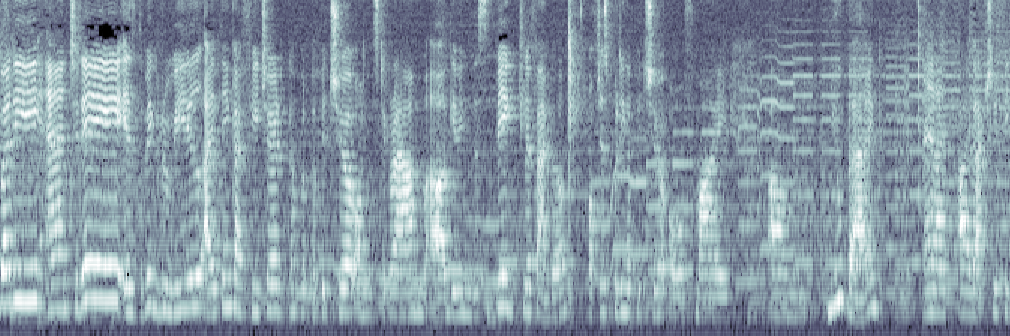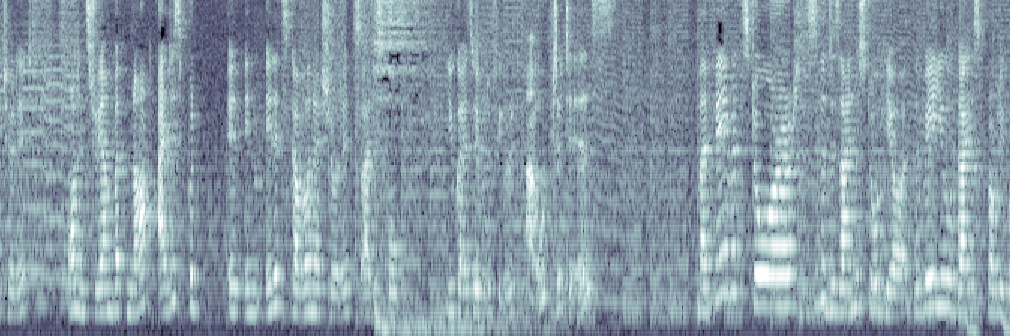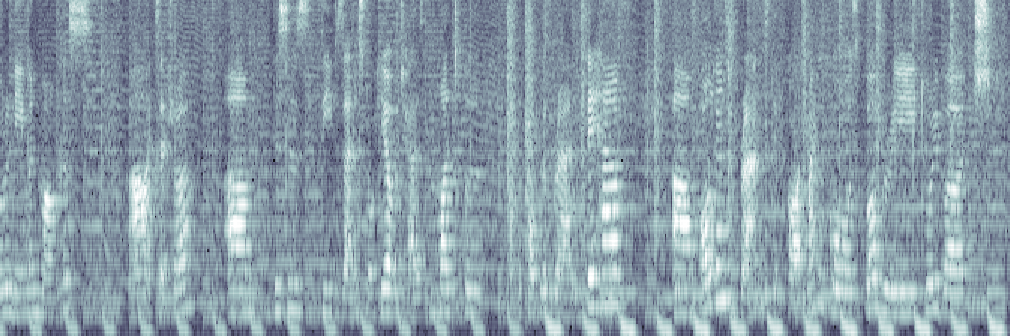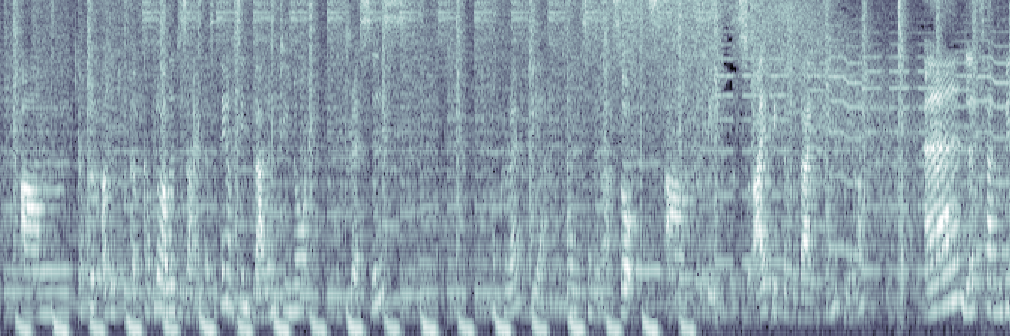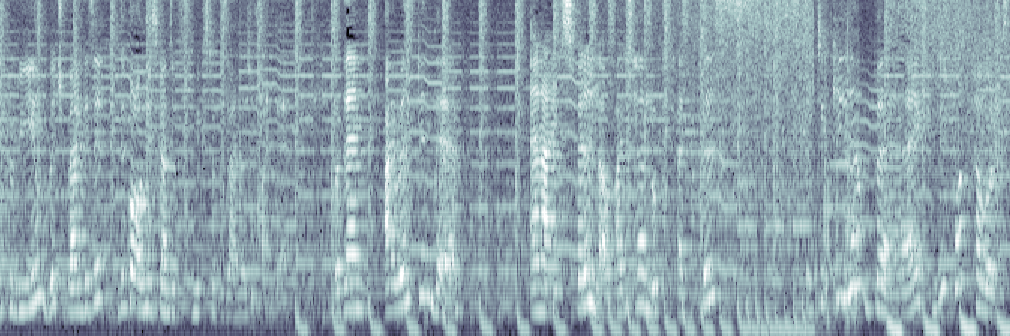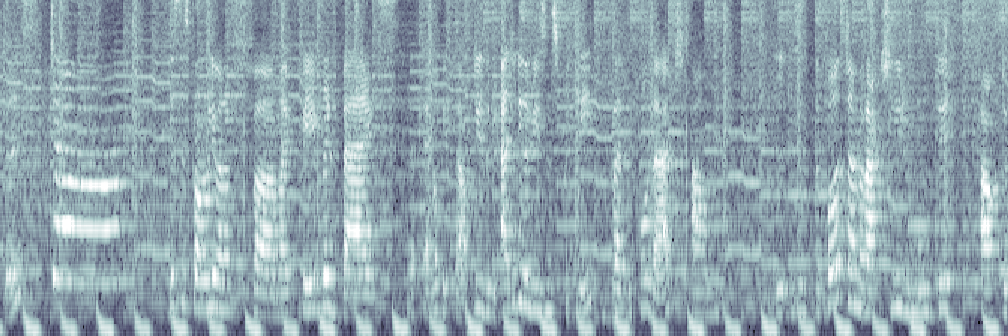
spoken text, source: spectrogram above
everybody and today is the big reveal. I think I featured a picture on Instagram uh, giving this big cliffhanger of just putting a picture of my um, new bag and I, I've actually featured it on Instagram but not I just put it in, in its cover and I showed it so I just hope you guys were able to figure it out. It is my favorite store. This is the designer store here. The way you guys probably go to Neiman Marcus uh, etc. Um, this is the designer store here which has multiple of the popular brands. They have um, all kinds of brands. They've got Michael Kors, Burberry, Tory Burch, um, a couple of other a couple of other designers. I think I've seen Valentino dresses. I'm correct? Yeah, and something else. So um, available. So I picked up the bag from here. And let's have the big reveal. Which bag is it? They've got all these kinds of mixed up designers you find there. But then I went in there and I fell in love. I just had a look at this particular bag. what cover is this? This is probably one of uh, my favorite bags that I've ever picked up. I'll tell you the reasons quickly, but before that, um, this is the first time I've actually removed it after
